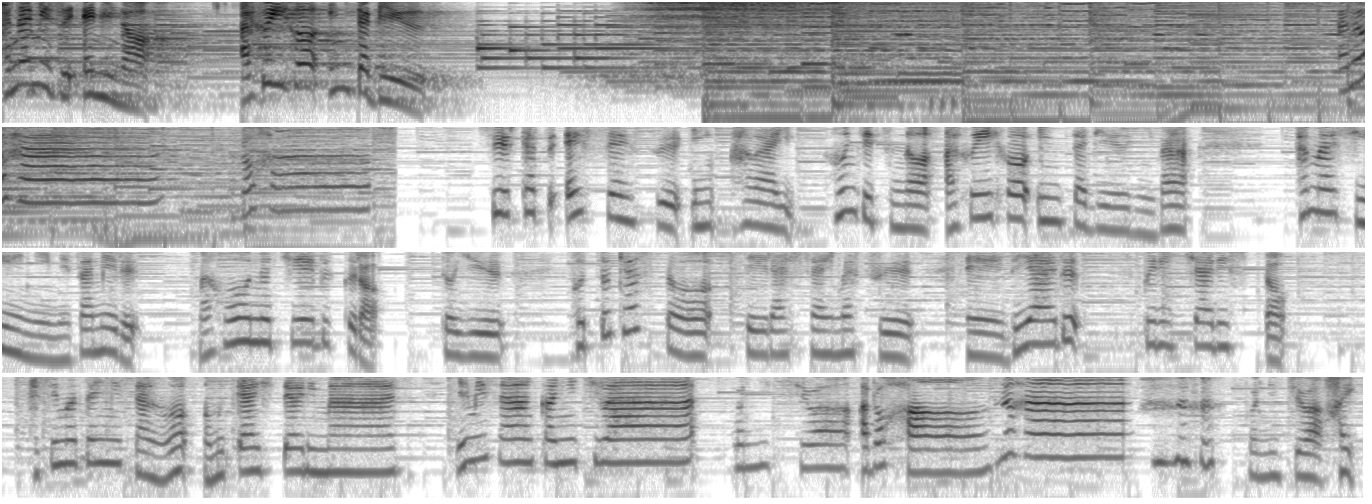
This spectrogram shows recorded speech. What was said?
花水恵美のアフイゴインタビュー。アロハアロハ就活エッセンス in ハワイ。本日のアフイホインタビューには魂に目覚める魔法の知恵袋というポッドキャストをしていらっしゃいます、えー、リアルピリチュアリスト橋本由美さんをお迎えしております。由美さんこんにちは。こんにちは。アロハアロハ こんにちは。はい。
